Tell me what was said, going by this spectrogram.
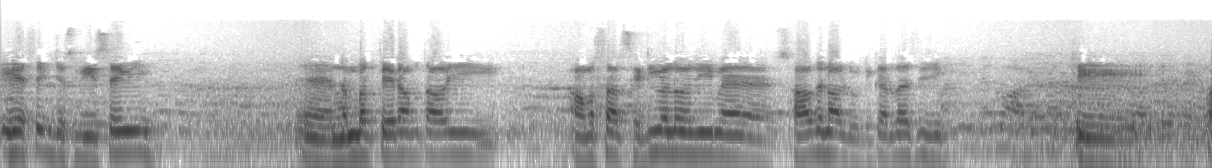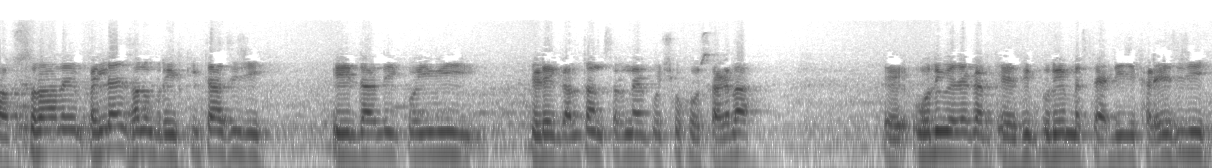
ਏਐਸਆਈ ਜਸਵੀਰ ਸਿੰਘ ਜੀ, ਅਹ ਨੰਬਰ 1342 ਅੰਮ੍ਰਿਤਸਰ ਸਿਟੀ ਵੱਲੋਂ ਜੀ ਮੈਂ ਸਾਹਿਬ ਦੇ ਨਾਲ ਡਿਊਟੀ ਕਰਦਾ ਸੀ ਜੀ। ਤੇ ਅਫਸਰਾਂ ਨੇ ਪਹਿਲਾਂ ਹੀ ਸਾਨੂੰ ਬਰੀਫ ਕੀਤਾ ਸੀ ਜੀ ਇਦਾਂ ਦੀ ਕੋਈ ਵੀ ਜਿਹੜੇ ਗਲਤ ਅਨਸਰ ਨੇ ਕੁਝ ਹੋ ਸਕਦਾ। ਤੇ ਉਹਦੀ ਵਜ੍ਹਾ ਕਰਕੇ ਅਸੀਂ ਪੂਰੇ ਮਸਤੈਦੀ 'ਚ ਖੜੇ ਸੀ ਜੀ।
